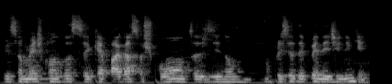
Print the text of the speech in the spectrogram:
principalmente quando você quer pagar suas contas e não, não precisa depender de ninguém.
